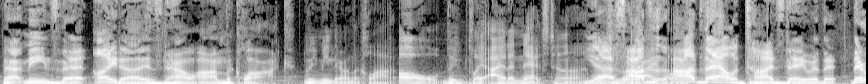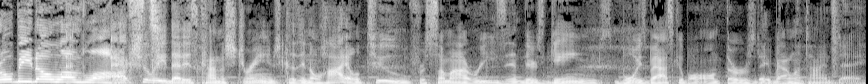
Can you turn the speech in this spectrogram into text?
that means that Ida is now on the clock. What do you mean they're on the clock? Oh, they play Ida next, huh? Yes, is a on, on Valentine's Day, where there, there will be no love lost. Actually, that is kind of strange because in Ohio too, for some odd reason, there's games boys basketball on Thursday, Valentine's Day.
